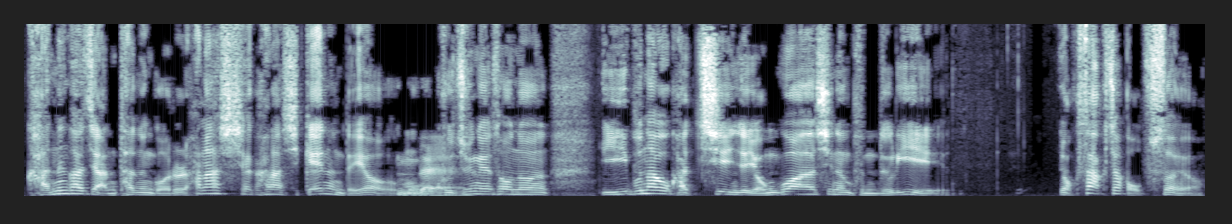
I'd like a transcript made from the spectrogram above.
가능하지 않다는 거를 하나씩 하나씩 깨는데요. 뭐 네. 그 중에서는 이분하고 같이 이제 연구하시는 분들이 역사학자가 없어요.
